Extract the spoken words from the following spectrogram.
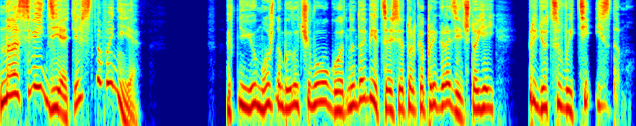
на освидетельствование. От нее можно было чего угодно добиться, если только пригрозить, что ей придется выйти из дому.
